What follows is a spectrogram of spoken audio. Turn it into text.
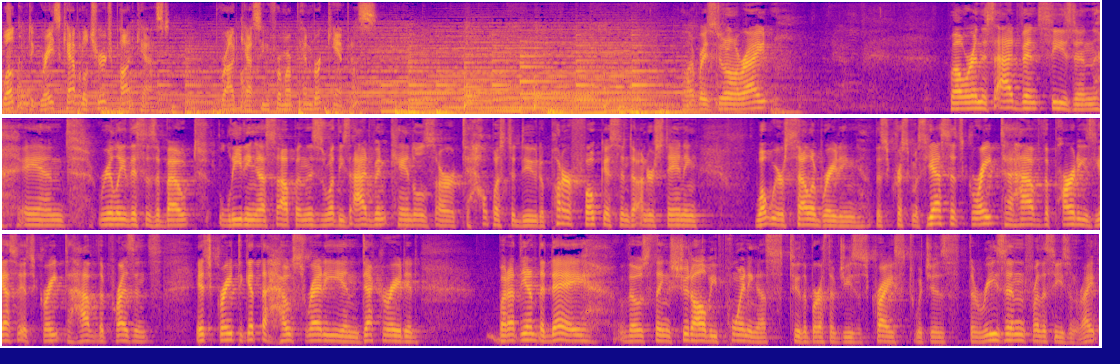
Welcome to Grace Capital Church Podcast, broadcasting from our Pembroke campus. Well, everybody's doing all right? Well, we're in this Advent season, and really this is about leading us up, and this is what these Advent candles are to help us to do, to put our focus into understanding what we're celebrating this Christmas. Yes, it's great to have the parties. Yes, it's great to have the presents. It's great to get the house ready and decorated. But at the end of the day, those things should all be pointing us to the birth of Jesus Christ, which is the reason for the season, right?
